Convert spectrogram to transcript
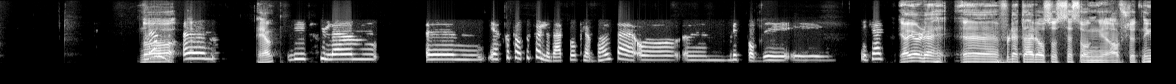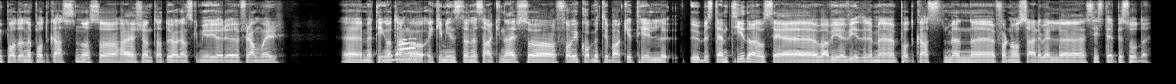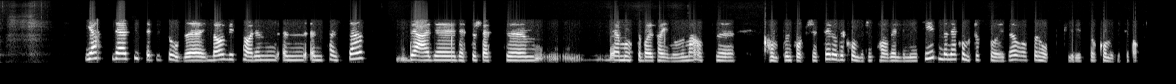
Nå, Men øh, ja. vi skulle øh, Jeg skal ta og følge deg på Clubhouse og øh, bli spådd i, i. Ja, gjør det. Uh, for dette er også sesongavslutning på denne podkasten. Og så har jeg skjønt at du har ganske mye å gjøre framover. Eh, med ting og tang, ja. og ikke minst denne saken her, så får vi komme tilbake til ubestemt tid da, og se hva vi gjør videre med podkasten. Men uh, for nå så er det vel uh, siste episode. Ja, det er siste episode i dag. Vi tar en, en, en pause. Det er rett og slett Jeg måtte bare ta inn over meg at kampen fortsetter, og det kommer til å ta veldig mye tid. Men jeg kommer til å stå i det, og forhåpentligvis så kommer vi tilbake.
